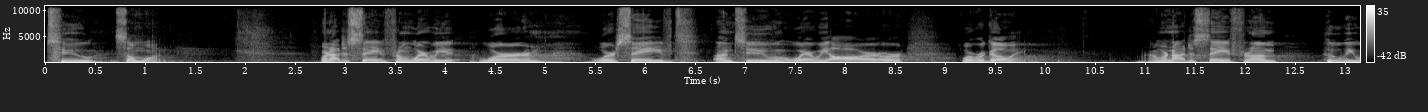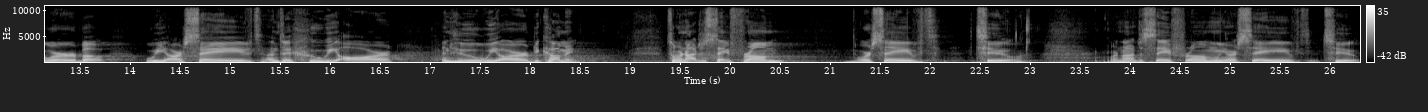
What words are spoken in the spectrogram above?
to someone. We're not just saved from where we were, we're saved unto where we are or where we're going. And we're not just saved from who we were, but we are saved unto who we are and who we are becoming. So we're not just saved from, we're saved to. We're not just saved from, we are saved to.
